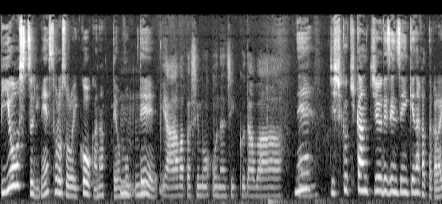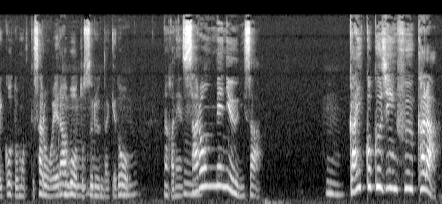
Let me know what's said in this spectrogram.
美容室にね、そろそろ行こうかなって思って、うんうん。いやー私も同じくだわ。ね、自粛期間中で全然行けなかったから行こうと思ってサロンを選ぼうとするんだけど、なんかね、ん。サロンメニューにさ、うん、うん、外国人風カラー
